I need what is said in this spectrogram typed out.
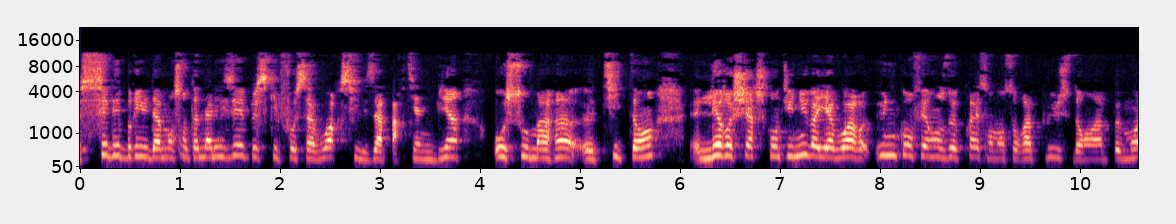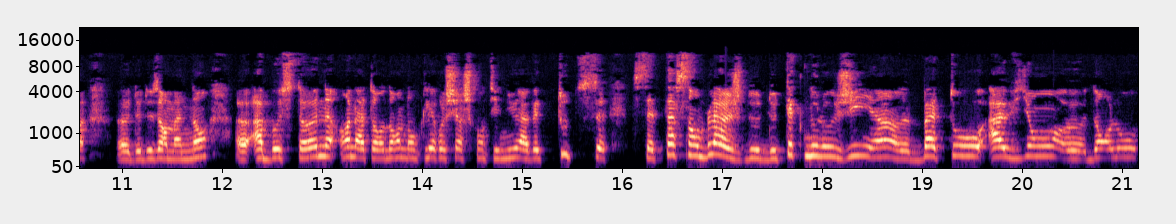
ces débris évidemment sont analysés puisqu'il faut savoir s'ils appartiennent bien au sous-marin euh, Titan. Les recherches continuent. Il va y avoir une conférence de presse, on en saura plus dans un peu moins euh, de deux ans maintenant, euh, à Boston. En attendant, donc les recherches continuent avec tout cet assemblage de, technologies, hein, bateaux, avions dans l'eau,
